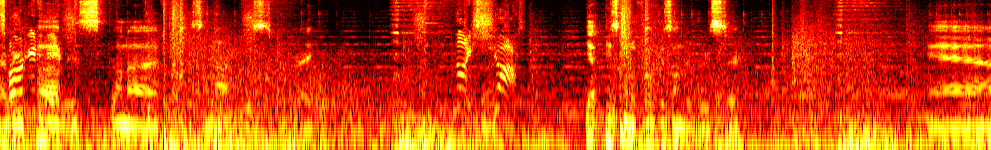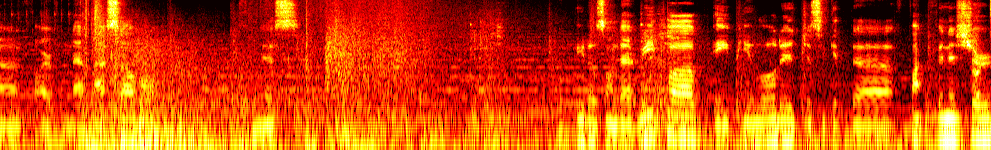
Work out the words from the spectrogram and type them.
Repub hit. is gonna focus on our booster, right? Nice So- shot. Yep, he's gonna focus on the booster. And fire from that last salvo. Miss. Torpedoes on that repub. AP loaded just to get the fi- finisher.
